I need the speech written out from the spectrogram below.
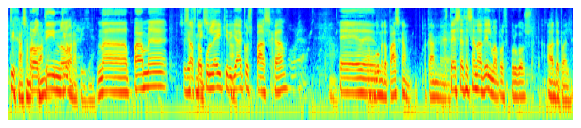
τι χάσαμε Προτείνω χρόνο. Τι ώρα πήγε; να πάμε σε, αυτό διαφημίσεις. που λέει Κυριάκος Πάσχα. Ε, Θα βγούμε το Πάσχα. Θα κάνουμε. Χτες έθεσε ένα δίλημα ο Πρωθυπουργός. Άντε πάλι.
